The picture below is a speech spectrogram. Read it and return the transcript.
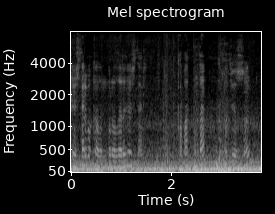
göster bakalım buraları göster. Kapat buradan. Kapatıyorsun.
